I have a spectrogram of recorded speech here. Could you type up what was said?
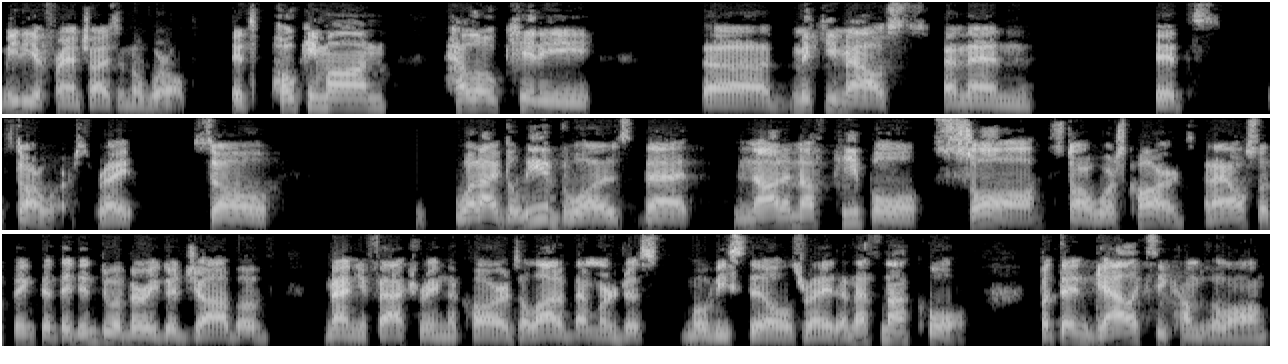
media franchise in the world. It's Pokemon, Hello Kitty, uh, Mickey Mouse, and then it's Star Wars, right? So what I believed was that not enough people saw Star Wars cards. And I also think that they didn't do a very good job of manufacturing the cards. A lot of them were just movie stills, right? And that's not cool. But then Galaxy comes along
